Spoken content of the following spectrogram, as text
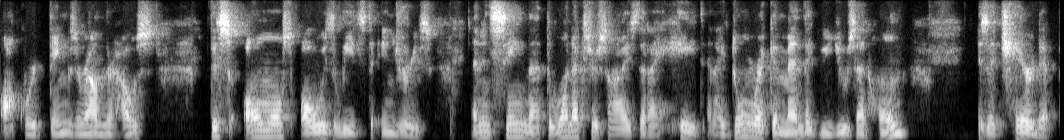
awkward things around their house. This almost always leads to injuries. And in saying that, the one exercise that I hate and I don't recommend that you use at home is a chair dip.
